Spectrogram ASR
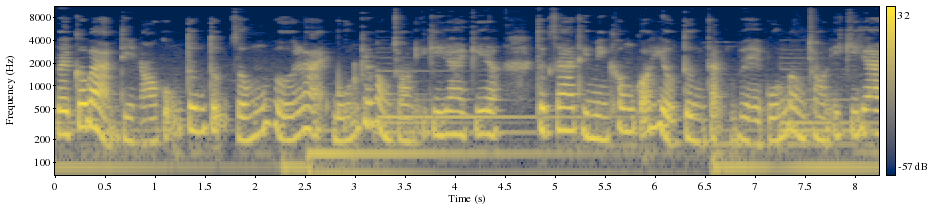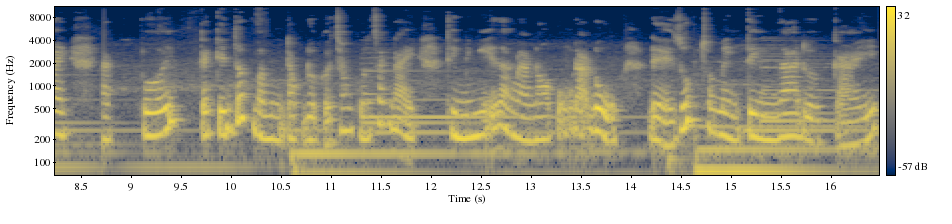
Về cơ bản thì nó cũng tương tự giống với lại bốn cái vòng tròn Ikigai kia. Thực ra thì mình không có hiểu tường tận về bốn vòng tròn Ikigai. À, với cái kiến thức mà mình đọc được ở trong cuốn sách này thì mình nghĩ rằng là nó cũng đã đủ để giúp cho mình tìm ra được cái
